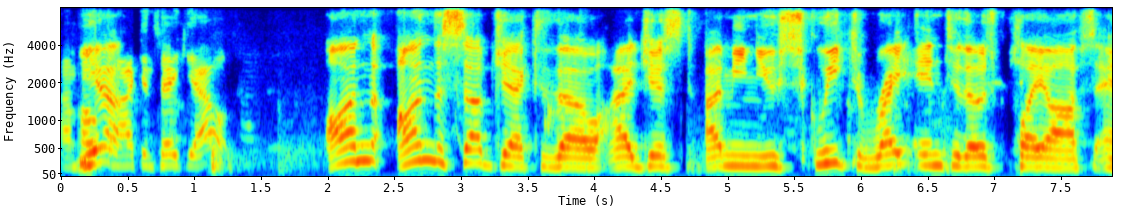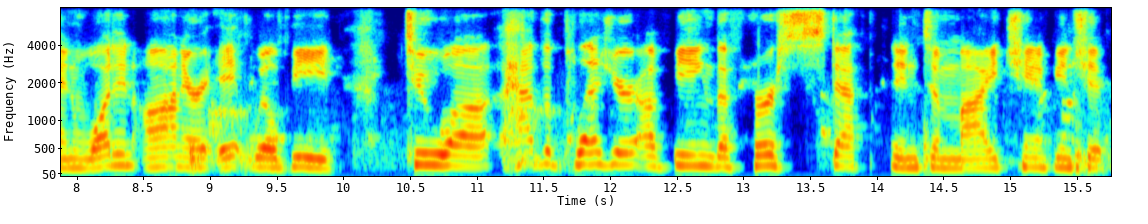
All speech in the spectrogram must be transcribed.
I'm hoping Yeah. I can take you out. On on the subject though, I just I mean you squeaked right into those playoffs and what an honor it will be to uh, have the pleasure of being the first step into my championship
